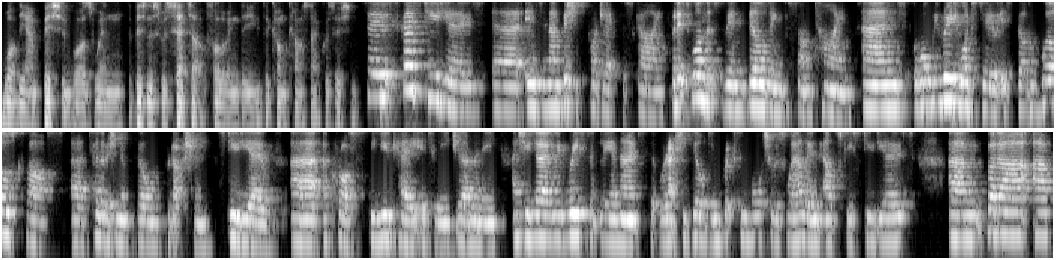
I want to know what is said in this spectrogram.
what the ambition was when the business was set up following the, the Comcast acquisition. So, Sky Studios uh, is an ambitious project for Sky, but it's one that's been building for some time. And what we really want to do is build a world class uh, television and film production studio uh, across the UK Italy, Germany. As you know, we've recently announced that we're actually building bricks and mortar as well in Elstree Studios. Um, but our, our,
